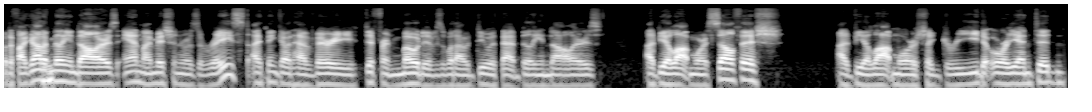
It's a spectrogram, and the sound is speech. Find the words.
But if I got a mm-hmm. million dollars and my mission was erased, I think I would have very different motives what I would do with that billion dollars. I'd be a lot more selfish. I'd be a lot more like greed oriented.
